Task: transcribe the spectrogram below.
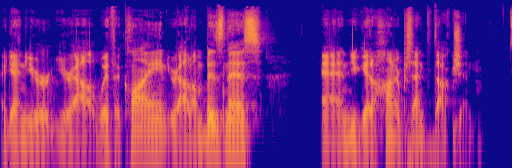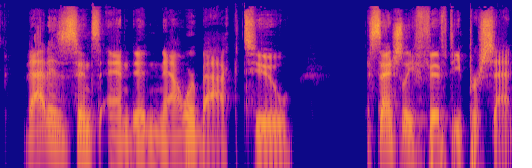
Again, you're you're out with a client, you're out on business, and you get 100% deduction. That has since ended. Now we're back to essentially 50%.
